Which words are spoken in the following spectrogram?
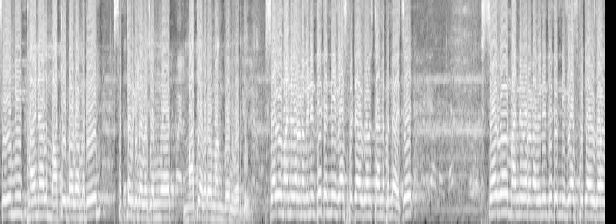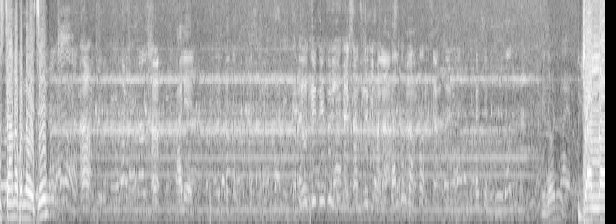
सेमी फायनल माती भागामध्ये सत्तर किलो वजन गट माती क्रमांक दोन वरती. सर्व मान्यवरांना विनंती त्यांनी व्यासपीठावर जाऊन स्थानापन्न व्हायचे सर्व मान्यवरांना विनंती त्यांनी व्यासपीठावर जाऊन स्थानापन्न व्हायचे जालना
